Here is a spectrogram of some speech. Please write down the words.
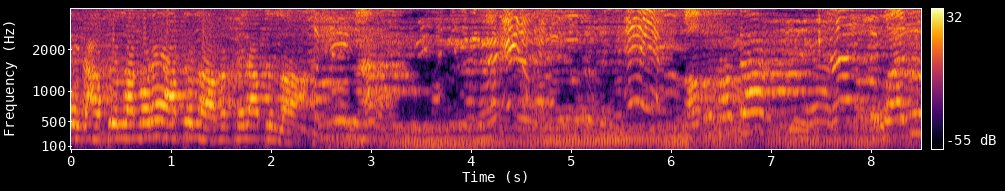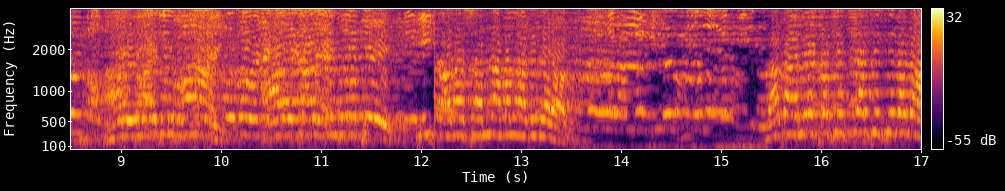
এই আব্দুল্লাহ করে আব্দুল্লাহ আমার ছেলে আব্দুল্লাহ। তার সামনে আমার লাঠি দেওয়ার দাদা আমি একটা চিৎকার দিচ্ছি দাদা!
